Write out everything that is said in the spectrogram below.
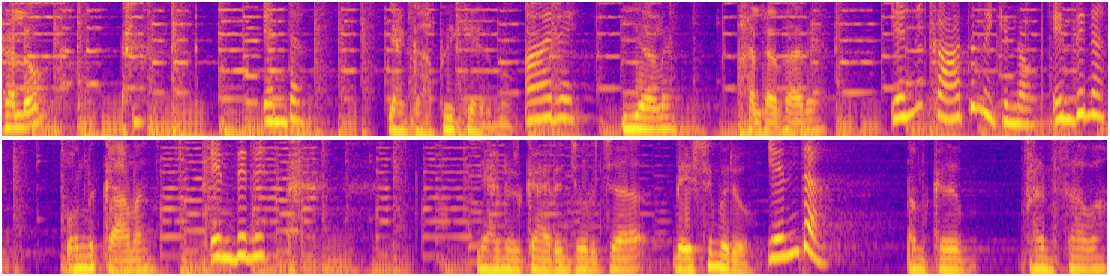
ഹലോ. എന്താ? ഞാൻ കാത്തു നിൽക്കായിരുന്നു ആരെ? ഇയാളെ? അല്ലാതാരെ എന്നെ കാത്തു നിൽക്കുന്നോ? എന്തിനാ? ഒന്ന് കാണാൻ. എന്തിന്? ഞാനൊരു കാര്യം ചോദിച്ചാ ദേഷ്യം വരുമോ എന്താ? നമുക്ക് ഫ്രണ്ട്സ് ആവാം.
